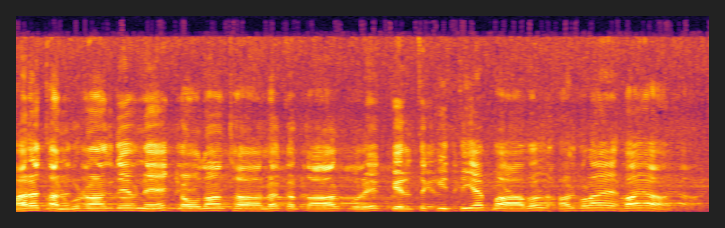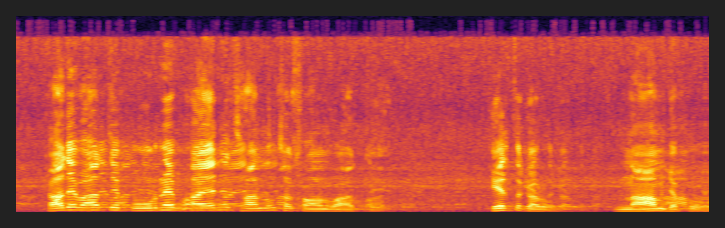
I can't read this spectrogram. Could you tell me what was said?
ਮਹਾਰਾਜ, ਧੰਨ ਗੁਰੂ ਨਾਨਕ ਦੇਵ ਨੇ 14 ਸਾਲ ਕਰਤਾਰਪੁਰੇ ਕਿਰਤ ਕੀਤੀ ਹੈ, ਭਾਵ ਹਲ ਬੜਾਇਆ ਬਾਇਆ ਕਾਦੇ ਵਾਸਤੇ? ਪੂਰਨੇ ਪਾਏ ਨੇ ਸਾਨੂੰ ਸਿਖਾਉਣ ਵਾਸਤੇ। ਕਿਰਤ ਕਰੋ, ਨਾਮ ਜਪੋ।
